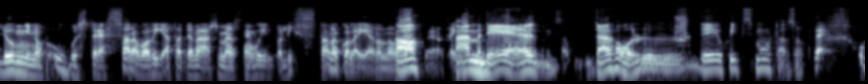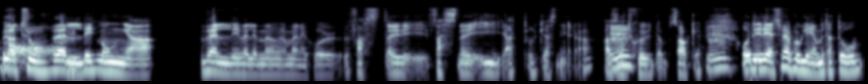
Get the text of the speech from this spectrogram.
lugn och ostressad av att veta att jag när som helst kan gå in på listan och kolla igenom dem. Ja, nej, men det är, liksom. där har du, det är skitsmart alltså. Och jag tror väldigt många väldigt, väldigt många människor fastnar ju, fastnar i att prokrastinera, alltså mm. att skjuta på saker. Mm. Och det är det som är problemet, att då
